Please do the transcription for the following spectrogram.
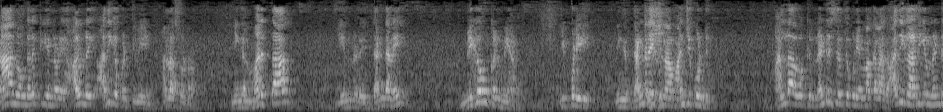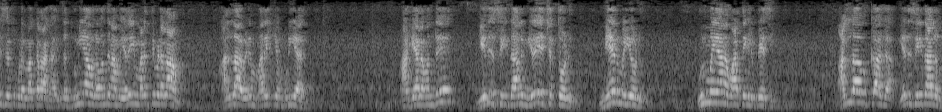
நான் உங்களுக்கு என்னுடைய அருளை அதிகப்படுத்துவேன். நல்லா சொல்றான். நீங்கள் மறுத்தால் என்னுடைய தண்டனை மிகவும் கடுமையானது. இப்படி நீங்க தண்டனைக்கு நாம் அஞ்சு கொண்டு அல்லாவுக்கு நன்றி செலுத்தக்கூடிய மக்களாக அதிக அதிகம் நன்றி செலுத்தக்கூடிய மக்களாக இந்த துனியாவில் வந்து நாம் எதையும் மறைத்து விடலாம். அல்லாவிடம் மறைக்க முடியாது. ஆகையால வந்து எது செய்தாலும் இறையச்சத்தோடு நேர்மையோடு உண்மையான வார்த்தைகளை பேசி அல்லாவுக்காக எது செய்தாலும்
